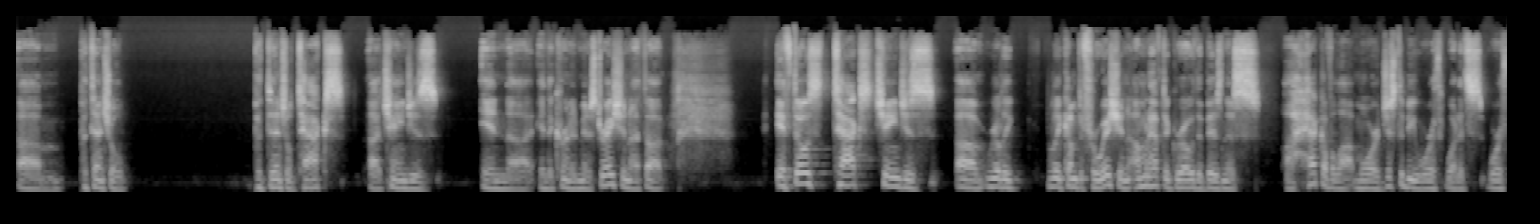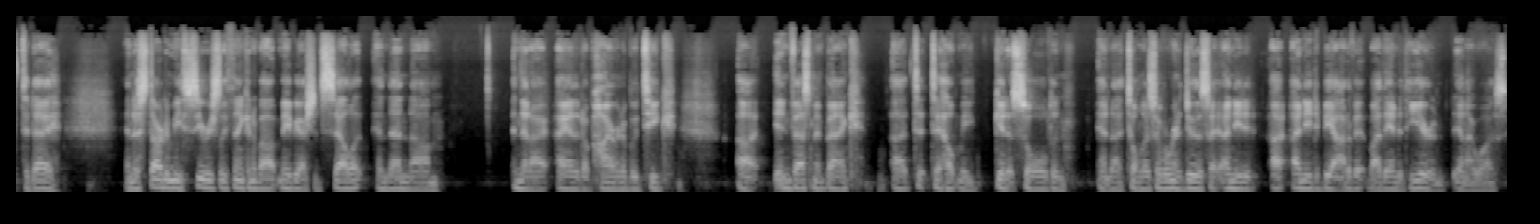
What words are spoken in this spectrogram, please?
um, potential potential tax uh, changes in uh, in the current administration. I thought if those tax changes uh, really really come to fruition, I'm going to have to grow the business a heck of a lot more just to be worth what it's worth today. And it started me seriously thinking about maybe I should sell it. And then, um, and then I, I, ended up hiring a boutique uh, investment bank uh, to, to help me get it sold. And and I told him, I said, we're going to do this. I, I needed, I, I, need to be out of it by the end of the year, and, and I was.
